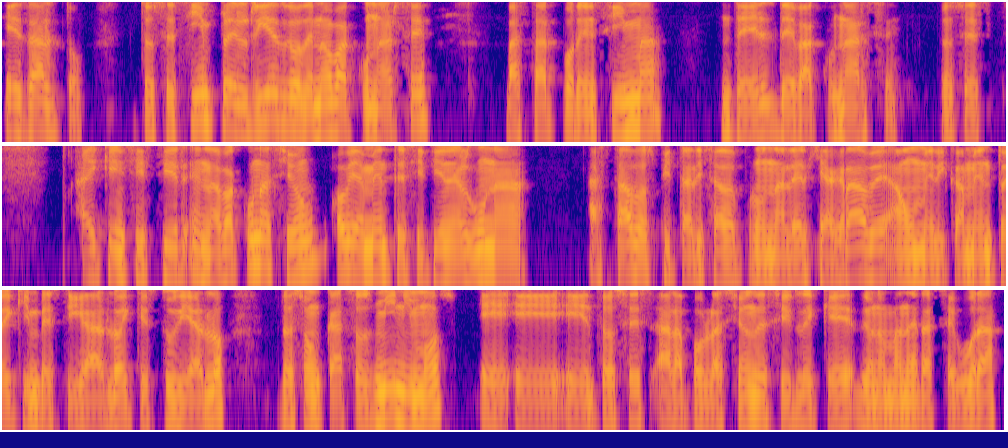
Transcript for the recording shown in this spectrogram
es alto. Entonces, siempre el riesgo de no vacunarse va a estar por encima del de vacunarse. Entonces, hay que insistir en la vacunación. Obviamente, si tiene alguna, ha estado hospitalizado por una alergia grave a un medicamento, hay que investigarlo, hay que estudiarlo, pero son casos mínimos. Eh, eh, entonces, a la población decirle que de una manera segura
